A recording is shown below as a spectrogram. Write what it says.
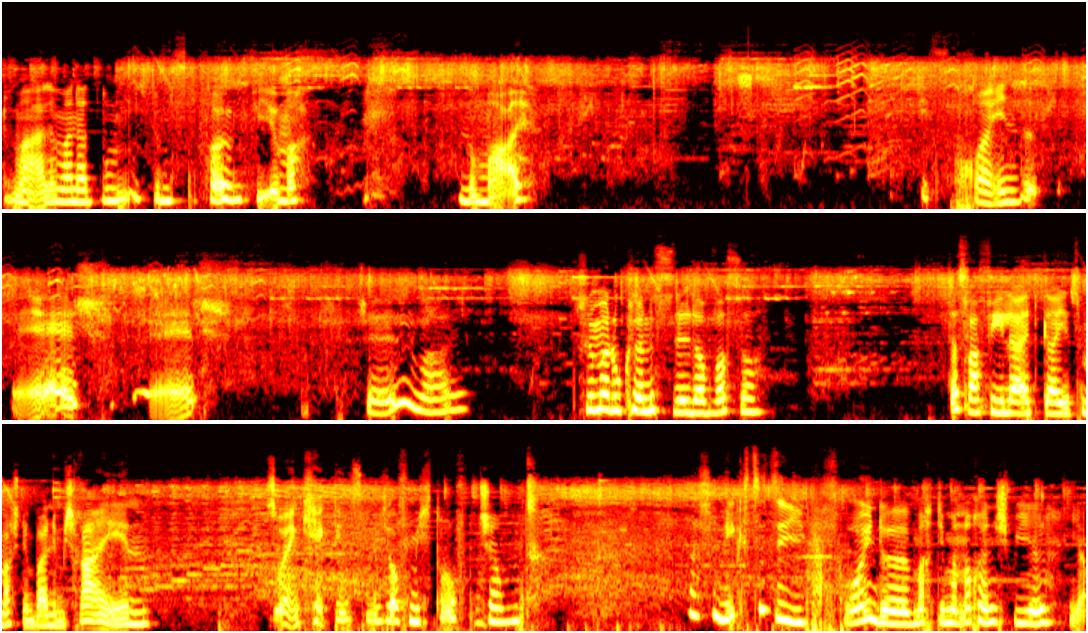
immer alle meiner dümmsten Folgen wie immer. Normal. Freunde. Ash. Ash. Chill mal. Chill mal, du kleines Silderwasser. Das war Fehler, Edgar. Jetzt mach ich den Ball nämlich rein. So ein Keck ist nicht auf mich drauf jumpt. Ist der nächste Sieg. Freunde, macht jemand noch ein Spiel? Ja.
